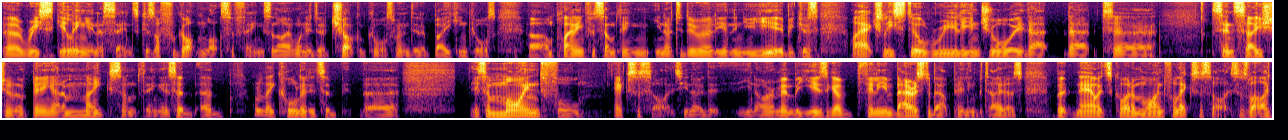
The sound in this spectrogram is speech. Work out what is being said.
uh, reskilling in a sense because I've forgotten lots of things. And I wanted to do a chocolate course, when I did a baking course. Uh, I'm planning for something, you know, to do early in the new year because I actually still really enjoy that that. Uh, sensation of being able to make something it's a, a what do they call it it's a uh, it's a mindful exercise. You know, that, you know, I remember years ago feeling embarrassed about peeling potatoes, but now it's quite a mindful exercise. It's like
